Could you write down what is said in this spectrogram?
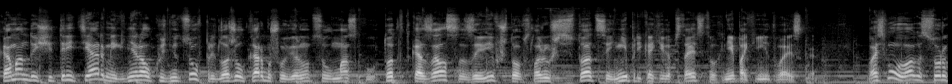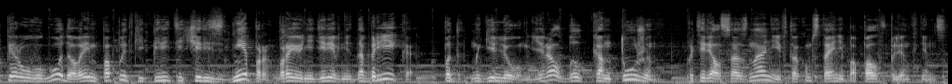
Командующий Третьей армией генерал Кузнецов предложил Карбышеву вернуться в Москву. Тот отказался, заявив, что в сложившейся ситуации ни при каких обстоятельствах не покинет войска. 8 августа 1941 года, во время попытки перейти через Днепр в районе деревни Добрейка под Могилевым, генерал был контужен, потерял сознание и в таком состоянии попал в плен к немцам.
